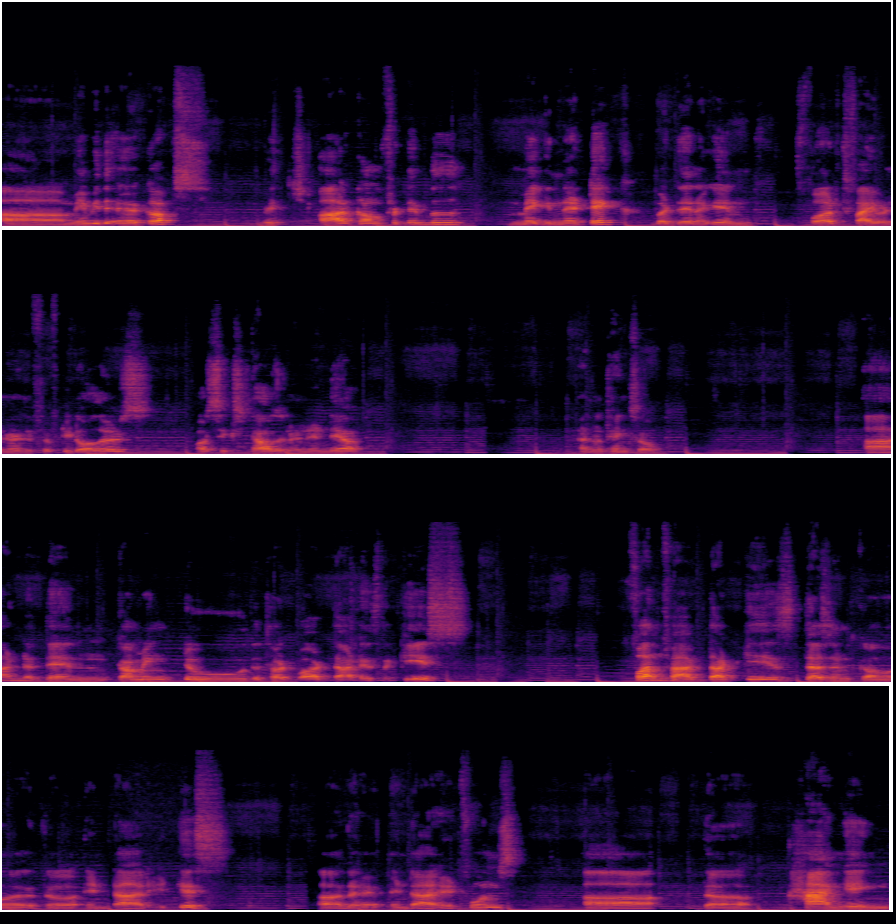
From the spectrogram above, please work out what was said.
uh, maybe the air cups, which are comfortable, magnetic, but then again worth $550 or 60,000 in India? I don't think so. And then coming to the third part, that is the case. Fun fact, that case doesn't cover the entire head case, uh, the he entire headphones. Uh, the hanging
